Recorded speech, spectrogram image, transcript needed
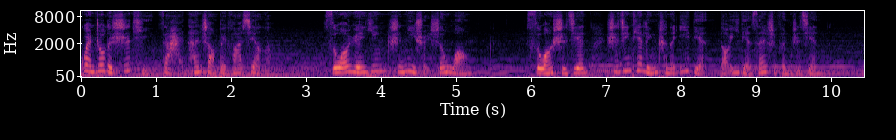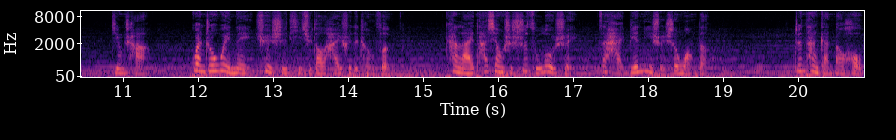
冠州的尸体在海滩上被发现了，死亡原因是溺水身亡，死亡时间是今天凌晨的一点到一点三十分之间。经查，冠州胃内确实提取到了海水的成分，看来他像是失足落水，在海边溺水身亡的。侦探赶到后，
